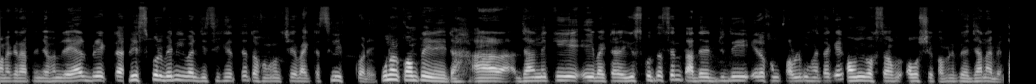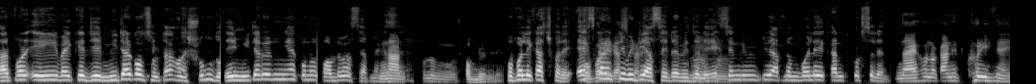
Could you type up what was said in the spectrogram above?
মনে করেন আপনি যখন রেয়ার ব্রেকটা প্রেস করবেন ইমার্জেন্সি ক্ষেত্রে তখন হচ্ছে বাইকটা স্লিপ করে। ওনার কমপ্লেন এটা। আর যারা নাকি এই বাইকটা ইউজ করতেছেন? তাদের যদি এরকম প্রবলেম হয়ে থাকে কমেন্ট বক্সে অবশ্যই কমেন্ট করে জানাবেন। তারপর এই বাইকের যে মিটার কনসোলটা অনেক সুন্দর এই মিটারের নিয়ে কোনো প্রবলেম আছে আপনার না কোনো প্রবলেম নেই। প্রপারলি কাজ করে। এক্স কানেক্টিভিটি আছে এটার ভিতরে। হুম, এক্স হুম, হুম। কানেক্টিভিটি আপনি মোবাইলে কানেক্ট করছিলেন? না এখনও কানেক্ট করি নাই।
